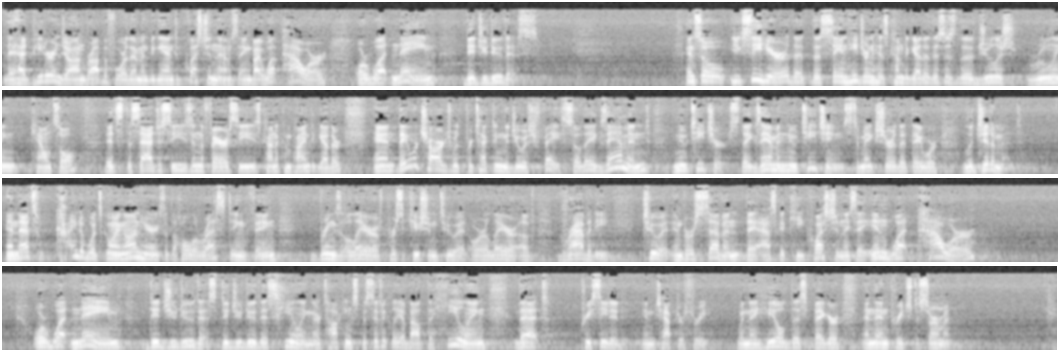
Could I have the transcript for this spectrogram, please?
They had Peter and John brought before them and began to question them, saying, By what power or what name did you do this? And so you see here that the Sanhedrin has come together. This is the Jewish ruling council. It's the Sadducees and the Pharisees kind of combined together. And they were charged with protecting the Jewish faith. So they examined new teachers, they examined new teachings to make sure that they were legitimate. And that's kind of what's going on here, except the whole arresting thing brings a layer of persecution to it or a layer of gravity to it. In verse 7, they ask a key question. They say, In what power or what name did you do this? Did you do this healing? They're talking specifically about the healing that preceded in chapter 3, when they healed this beggar and then preached a sermon.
